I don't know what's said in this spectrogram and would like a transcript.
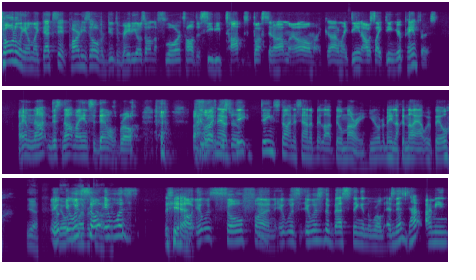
Totally. I'm like, that's it. Party's over. Dude, the radio's on the floor. It's all the CD tops busted off. I'm like, oh my God. I'm like, Dean, I was like, Dean, you're paying for this. I am not. This not my incidentals, bro. right now, D- Dean's starting to sound a bit like Bill Murray. You know what I mean? Like a night out with Bill. Yeah. It, it was so. It was. Yeah. Oh, it was so fun. It was. It was the best thing in the world. And then that. I mean,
